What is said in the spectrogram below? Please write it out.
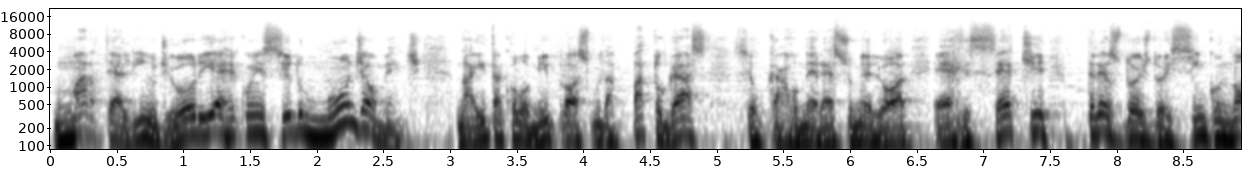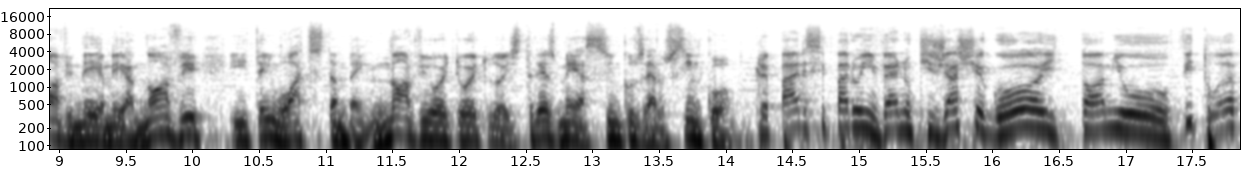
martelinho de ouro e é reconhecido mundialmente. Na Itacolomi, próximo da Pato Gás, seu carro merece o melhor. R7 3225 9669 e tem WhatsApp também. 9 988236505. Prepare-se para o inverno que já chegou e tome o Fito Up,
